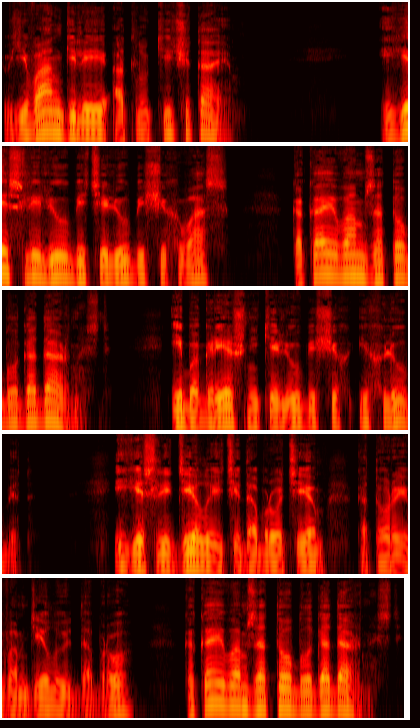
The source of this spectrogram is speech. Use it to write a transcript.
В Евангелии от Луки читаем «И если любите любящих вас, какая вам за то благодарность? Ибо грешники любящих их любят. И если делаете добро тем, которые вам делают добро, какая вам за то благодарность?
